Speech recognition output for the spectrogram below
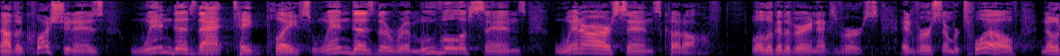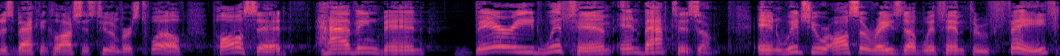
Now the question is, when does that take place? When does the removal of sins, when are our sins cut off? Well, look at the very next verse. In verse number 12, notice back in Colossians 2 and verse 12, Paul said, having been buried with him in baptism in which you were also raised up with him through faith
